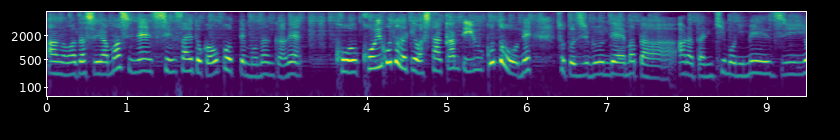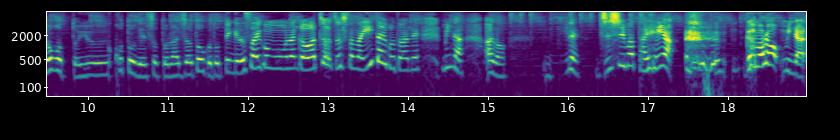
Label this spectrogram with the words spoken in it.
あの、私がもしね、震災とか起こってもなんかね、こう、こういうことだけはしたあかんっていうことをね、ちょっと自分でまた新たに肝に銘じようということで、ちょっとラジオトーク撮ってんけど、最後もなんかわちゃわちゃしたな、言いたいことはね、みんな、あの、ね、自信は大変や。頑張ろうみんな。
